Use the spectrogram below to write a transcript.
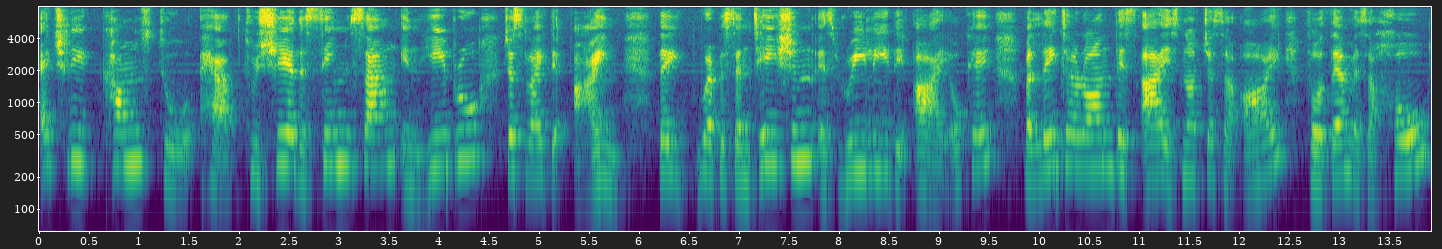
actually comes to have to share the same sound in Hebrew just like the ein. The representation is really the eye okay? But later on this eye is not just an eye for them as a whole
